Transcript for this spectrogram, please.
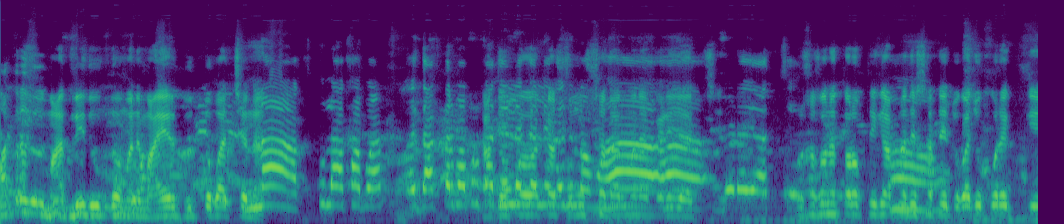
মাত্রা মাদ্রি দুগ্ধ মানে মায়ের দুধ তো পাচ্ছে না। না তুলা খাবার। ওই ডাক্তার বাবুর কাছে তাতেও লেগে লেগেছিল সমস্যা মানে বেড়ে যাচ্ছে। বেড়ে যাচ্ছে। প্রশাসনের তরফ থেকে আপনাদের সাথে যোগাযোগ করে কি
